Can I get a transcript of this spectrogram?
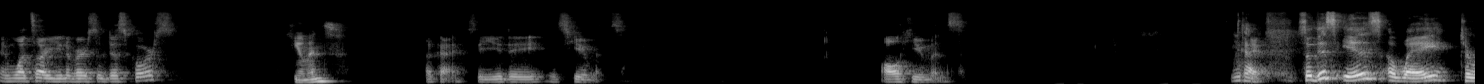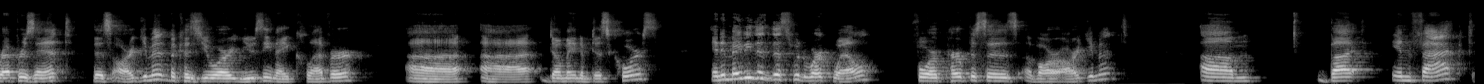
And what's our universe of discourse? Humans. Okay, so UD is humans. All humans. Okay, so this is a way to represent this argument because you are using a clever uh, uh, domain of discourse. And it may be that this would work well for purposes of our argument. Um, but in fact,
